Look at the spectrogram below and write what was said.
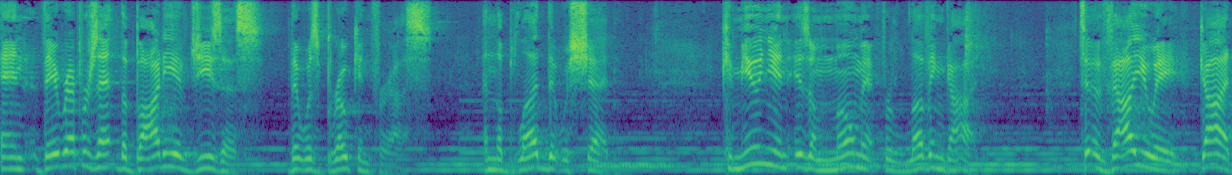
and they represent the body of Jesus that was broken for us and the blood that was shed. Communion is a moment for loving God, to evaluate God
